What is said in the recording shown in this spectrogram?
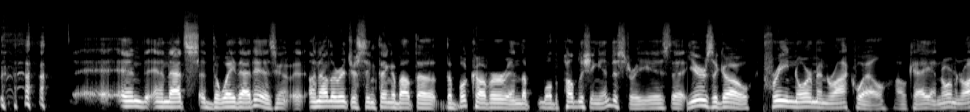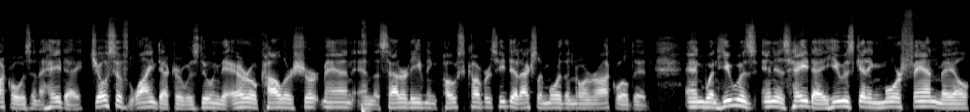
and and that's the way that is. Another interesting thing about the the book cover and the well the publishing industry is that years ago, pre Norman Rockwell, okay, and Norman Rockwell was in a heyday. Joseph Leyendecker was doing the Arrow Collar Shirt Man and the Saturday Evening Post covers. He did actually more than Norman Rockwell did. And when he was in his heyday, he was getting more fan mail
